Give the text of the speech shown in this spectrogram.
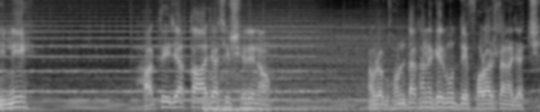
গিন্নি, হাতে যা কাজ আছে সেরে নাও। আমরা ঘণ্টা খানেকের মধ্যে ফরাসডাঙ্গা যাচ্ছি।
